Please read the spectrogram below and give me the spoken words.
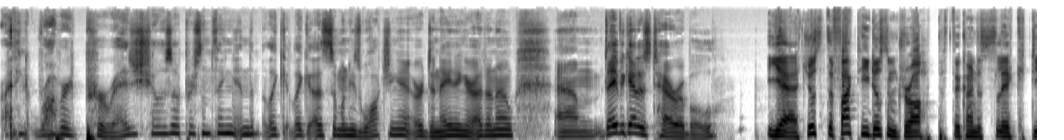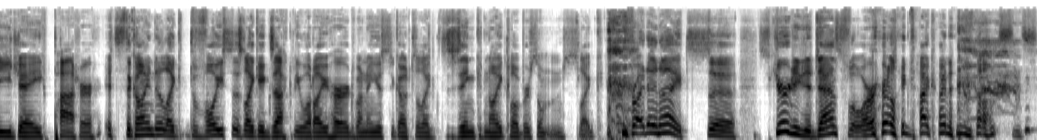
I think Robert Perez shows up or something in the like like as someone who's watching it or donating or I don't know. Um, David Guetta's terrible. Yeah, just the fact he doesn't drop the kind of slick DJ patter. It's the kind of like the voice is like exactly what I heard when I used to go to like Zinc nightclub or something. Just like Friday nights, uh, security to dance floor, like that kind of nonsense.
